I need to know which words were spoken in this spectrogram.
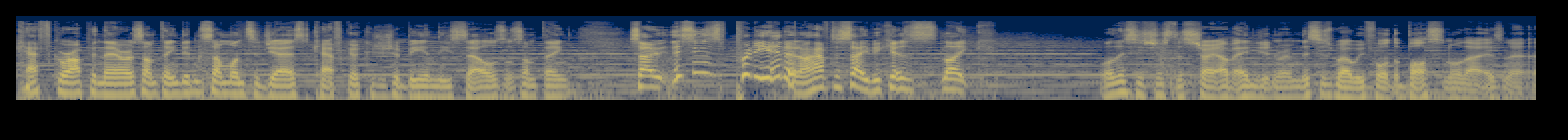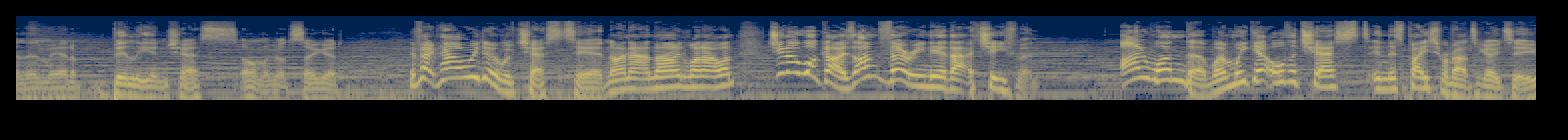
Kefka up in there or something. Didn't someone suggest Kefka because you should be in these cells or something? So this is pretty hidden, I have to say, because, like... Well, this is just the straight-up engine room. This is where we fought the boss and all that, isn't it? And then we had a billion chests. Oh my god, so good. In fact, how are we doing with chests here? 9 out of 9, 1 out of 1? Do you know what, guys? I'm very near that achievement. I wonder, when we get all the chests in this place we're about to go to,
